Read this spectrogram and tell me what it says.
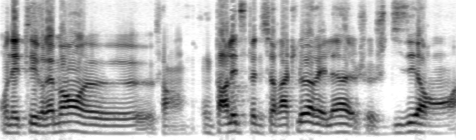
on était vraiment, euh, enfin, on parlait de Spencer Rattler et là, je, disais en,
